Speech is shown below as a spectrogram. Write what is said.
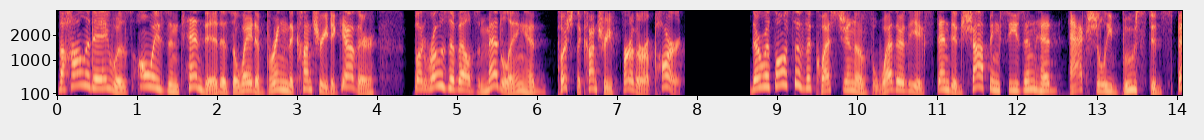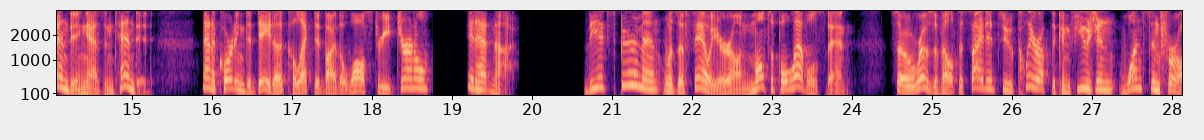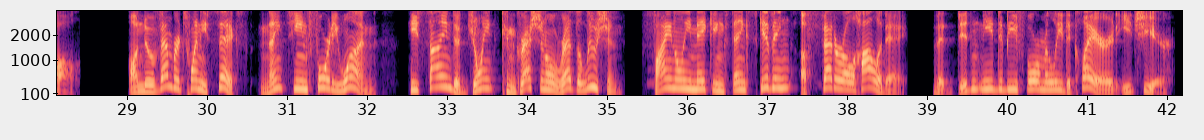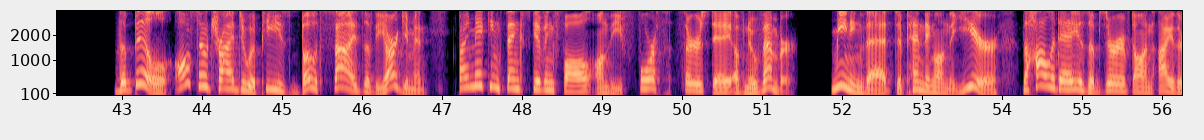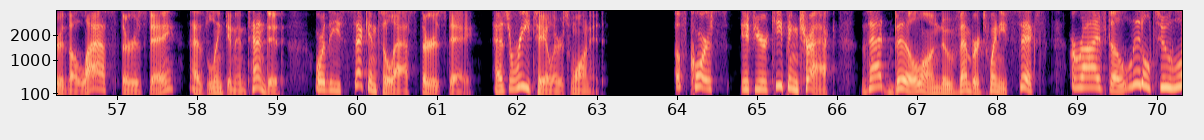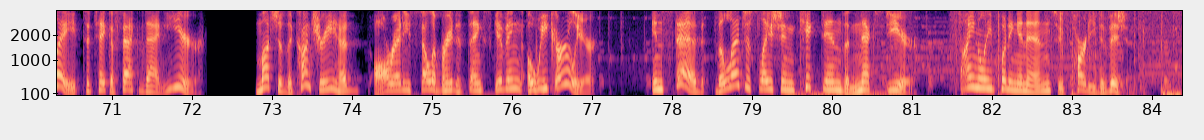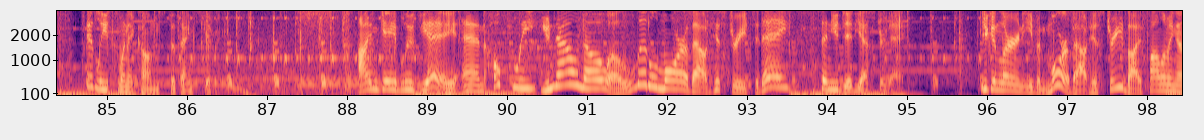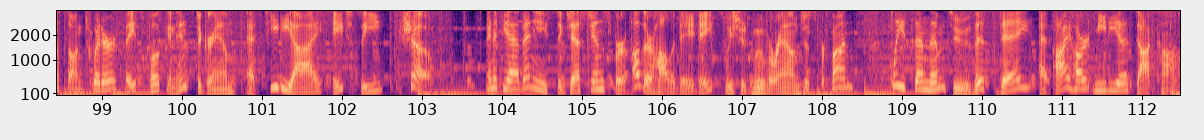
The holiday was always intended as a way to bring the country together, but Roosevelt's meddling had pushed the country further apart. There was also the question of whether the extended shopping season had actually boosted spending as intended, and according to data collected by the Wall Street Journal, it had not. The experiment was a failure on multiple levels then, so Roosevelt decided to clear up the confusion once and for all. On November 26, 1941, he signed a joint congressional resolution finally making Thanksgiving a federal holiday that didn't need to be formally declared each year. The bill also tried to appease both sides of the argument by making Thanksgiving fall on the fourth Thursday of November, meaning that, depending on the year, the holiday is observed on either the last Thursday, as Lincoln intended, or the second to last Thursday, as retailers wanted. Of course, if you're keeping track, that bill on November 26th arrived a little too late to take effect that year. Much of the country had already celebrated Thanksgiving a week earlier. Instead, the legislation kicked in the next year, finally putting an end to party division, at least when it comes to Thanksgiving. I'm Gabe Luzier, and hopefully you now know a little more about history today than you did yesterday. You can learn even more about history by following us on Twitter, Facebook, and Instagram at TDIHC Show. And if you have any suggestions for other holiday dates we should move around just for fun, please send them to thisday at iHeartMedia.com.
